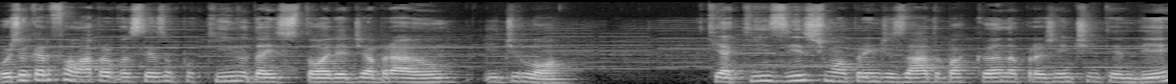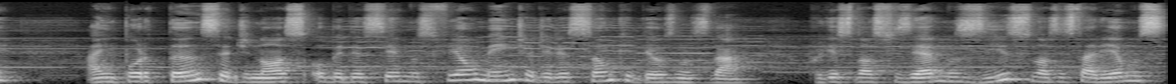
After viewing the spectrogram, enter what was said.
Hoje eu quero falar para vocês um pouquinho da história de Abraão e de Ló, que aqui existe um aprendizado bacana para a gente entender a importância de nós obedecermos fielmente à direção que Deus nos dá, porque se nós fizermos isso, nós estaremos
